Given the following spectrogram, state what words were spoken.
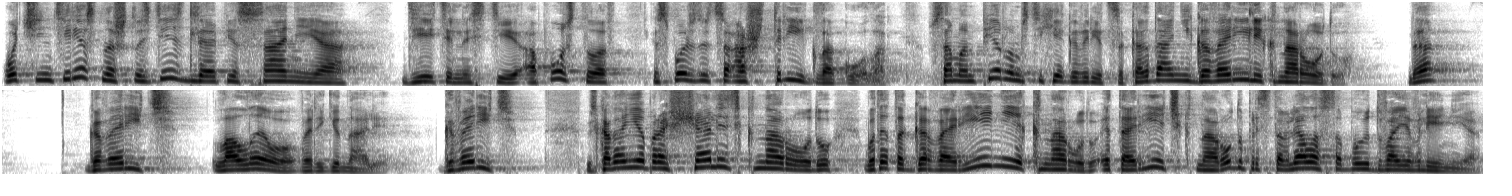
Очень интересно, что здесь для описания деятельности апостолов используется аж три глагола. В самом первом стихе говорится, когда они говорили к народу, да? Говорить, лалео в оригинале, говорить. Есть, когда они обращались к народу, вот это говорение к народу, эта речь к народу представляла собой два явления.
